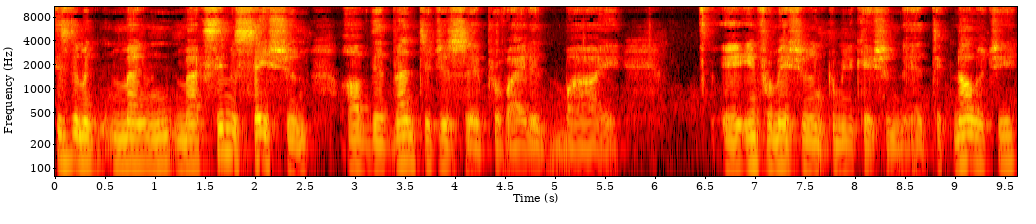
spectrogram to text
is the maximization of the advantages uh, provided by information and communication technology.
